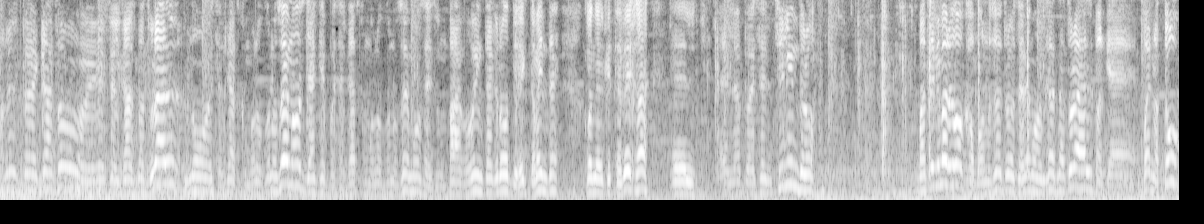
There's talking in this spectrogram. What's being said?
En este caso es el gas natural, no es el gas como lo conocemos, ya que pues el gas como lo conocemos es un pago íntegro directamente con el que te deja el, el, pues, el cilindro. Mas, sin embargo, como nosotros tenemos gas natural, porque, bueno, tú,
